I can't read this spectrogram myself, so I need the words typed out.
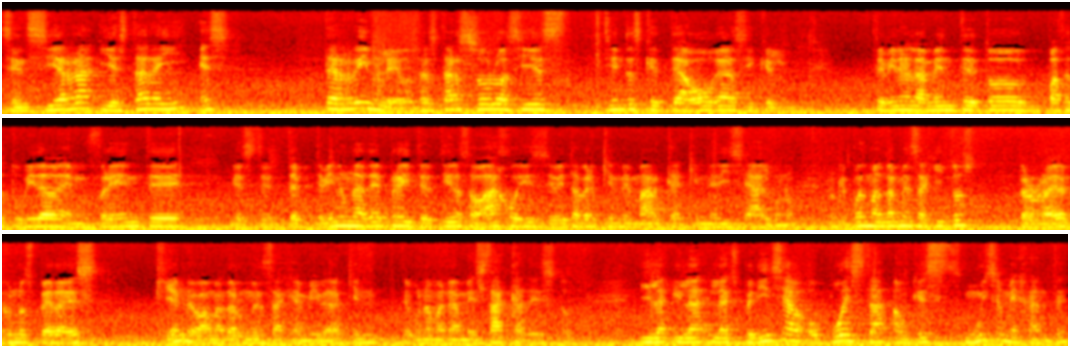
se encierra y estar ahí es terrible. O sea, estar solo así es, sientes que te ahogas y que te viene a la mente todo, pasa tu vida enfrente, este, te, te viene una depre y te tiras abajo y dices, ahorita a ver quién me marca, quién me dice algo, ¿no? Porque puedes mandar mensajitos, pero realidad lo que uno espera es, ¿quién me va a mandar un mensaje a mí, verdad? ¿Quién de alguna manera me saca de esto? Y la, y la, la experiencia opuesta, aunque es muy semejante,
